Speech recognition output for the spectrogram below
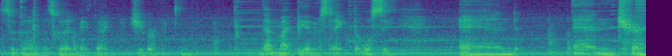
So go ahead. Let's go ahead and make that cheaper. That might be a mistake, but we'll see. And and turn.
